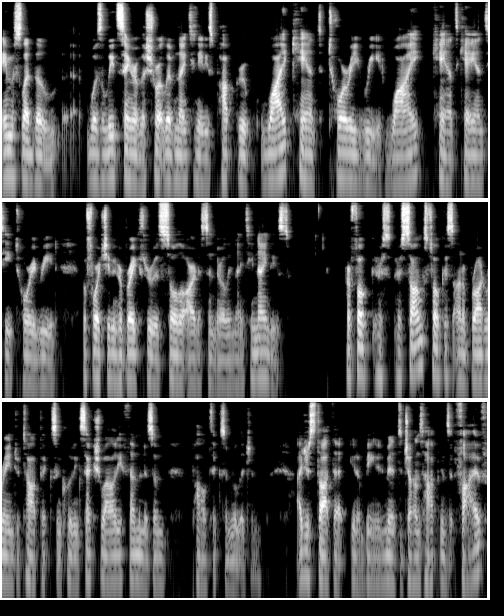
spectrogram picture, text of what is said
Amos led the was the lead singer of the short-lived 1980s pop group Why Can't Tori Read? Why Can't K-N-T Tori Read? Before achieving her breakthrough as solo artist in the early 1990s. Her, fo- her, her songs focus on a broad range of topics, including sexuality, feminism, politics, and religion. I just thought that you know being admitted to Johns Hopkins at five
